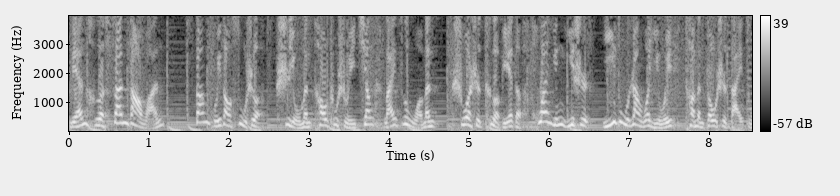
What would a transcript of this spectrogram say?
连喝三大碗。刚回到宿舍，室友们掏出水枪来滋我们，说是特别的欢迎仪式，一度让我以为他们都是傣族。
